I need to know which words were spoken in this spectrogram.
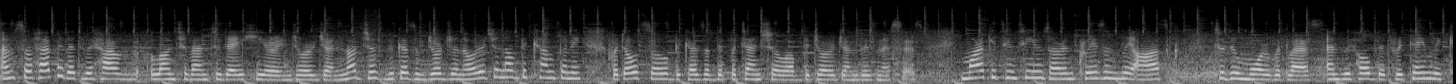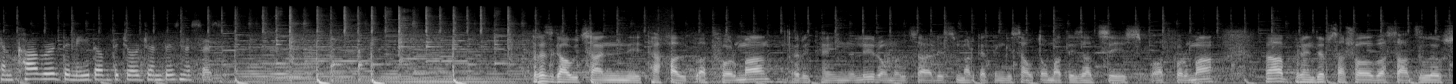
I'm so happy that we have a launch event today here in Georgia, not just because of Georgian origin of the company, but also because of the potential of the Georgian businesses. Marketing teams are increasingly asked to do more with less, and we hope that Retainly can cover the need of the Georgian businesses. დღეს გავიცანით ახალი პლატფორმა Retainly, რომელიც არის მარკეტინგის ავტომატიზაციის პლატფორმა და ბრენდებს საშუალებას აძლევს,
